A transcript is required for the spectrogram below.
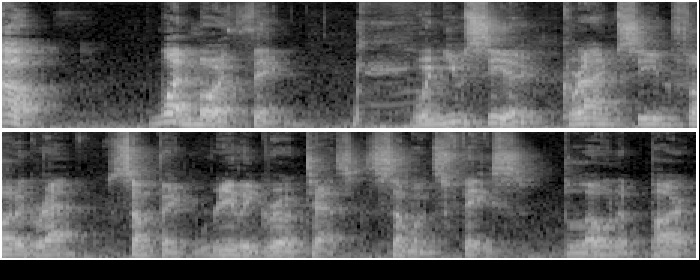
Oh, one more thing. When you see a crime scene photograph, something really grotesque, someone's face blown apart,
